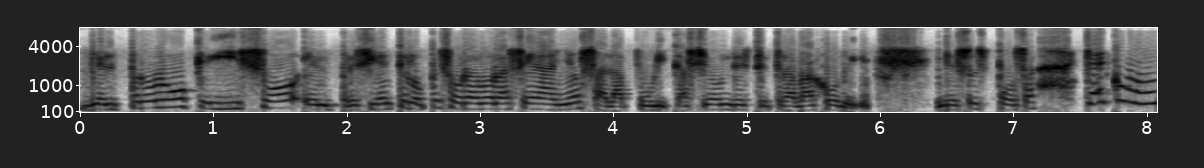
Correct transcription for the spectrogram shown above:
del prólogo que hizo el presidente López Obrador hace años a la publicación de este trabajo de, de su esposa, que hay como un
